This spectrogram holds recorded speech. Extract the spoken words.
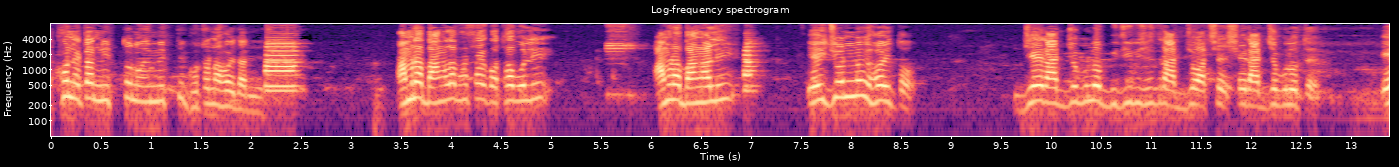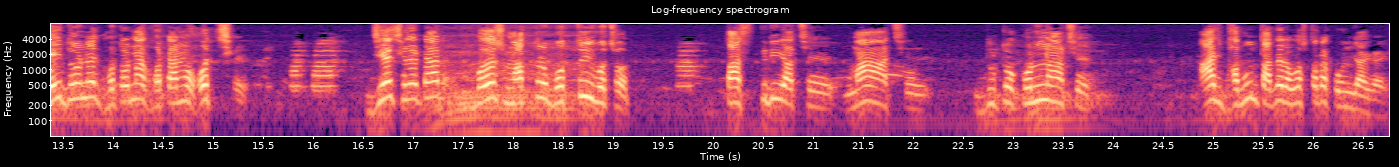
এখন এটা নিত্য নৈমিত্তিক ঘটনা হয়ে দাঁড়িয়েছে। আমরা বাংলা ভাষায় কথা বলি, আমরা বাঙালি, এই জন্যই হয়তো যে রাজ্যগুলো বিজেপি রাজ্য আছে, সেই রাজ্যগুলোতে এই ধরনের ঘটনা ঘটানো হচ্ছে। যে ছেলেটার বয়স মাত্র বত্রিশ বছর, তার স্ত্রী আছে, মা আছে, দুটো কন্যা আছে আজ ভাবুন তাদের অবস্থাটা কোন জায়গায়।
